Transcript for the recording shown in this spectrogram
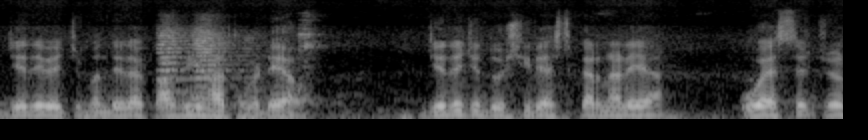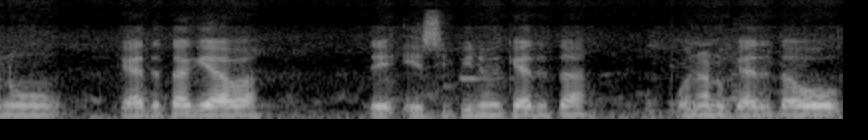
ਜਿਹਦੇ ਵਿੱਚ ਬੰਦੇ ਦਾ ਕਾਫੀ ਹੱਥ ਵੱਢਿਆ ਜਿਹਦੇ ਚ ਦੋਸ਼ੀ ਅਰੈਸਟ ਕਰਨ ਵਾਲੇ ਆ। ਉਹ ਐਸਐਚਓ ਨੂੰ ਕਹਿ ਦਿੱਤਾ ਗਿਆ ਵਾ ਤੇ ਏਸੀਪੀ ਨੂੰ ਵੀ ਕਹਿ ਦਿੱਤਾ, ਉਹਨਾਂ ਨੂੰ ਕਹਿ ਦਿੱਤਾ, ਉਹ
